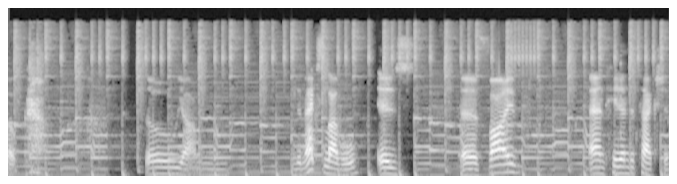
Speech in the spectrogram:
oh so yeah mm. the next level is uh, 5 and hidden detection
